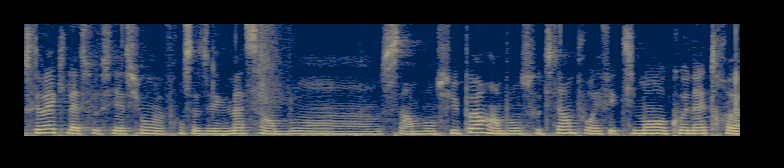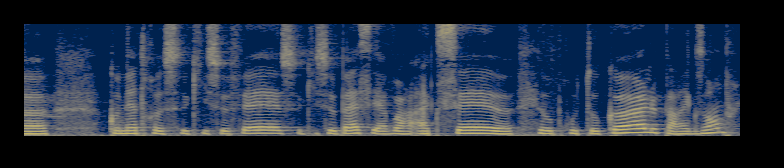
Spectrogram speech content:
C'est vrai que l'association française de l'eczéma, c'est un, bon, support, un bon soutien pour effectivement connaître, euh, connaître ce qui se fait, ce qui se passe et avoir accès euh, au protocole, par exemple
